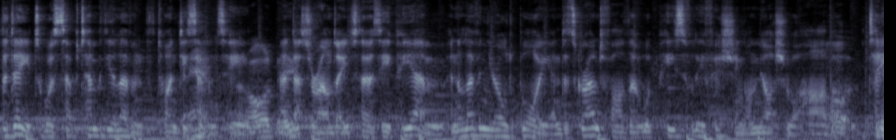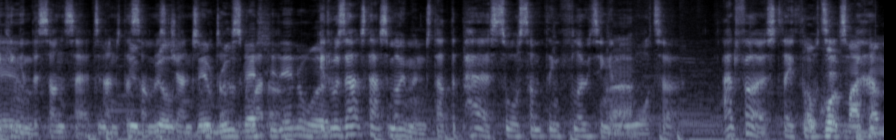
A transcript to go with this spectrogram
The date was September the 11th, 2017, Damn, and at around 8:30 p.m., an 11-year-old boy and his grandfather were peacefully fishing on the Oshawa Harbor, Oh, taking in the sunset and the summer's gentle dusk weather. in? It was at that moment that the pair saw something floating in Ah. the water. At first, they thought Of course, it my perhaps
